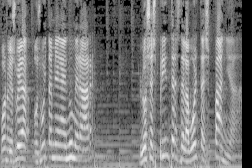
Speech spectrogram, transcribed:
Bueno, y os voy, os voy también a enumerar los sprinters de la Vuelta a España.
